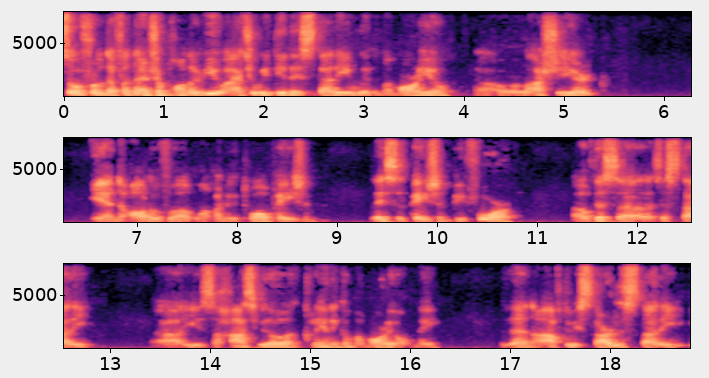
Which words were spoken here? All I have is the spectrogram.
So from the financial point of view, actually we did a study with Memorial uh, over last year, and out of uh, 112 patients, this is patient before of this uh, study uh, is a hospital and clinic Memorial only. Then after we started the study,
